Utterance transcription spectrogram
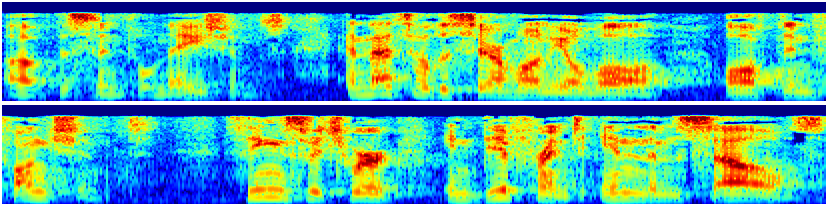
of the sinful nations. And that's how the ceremonial law often functioned. Things which were indifferent in themselves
